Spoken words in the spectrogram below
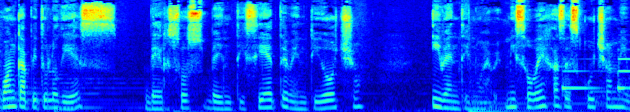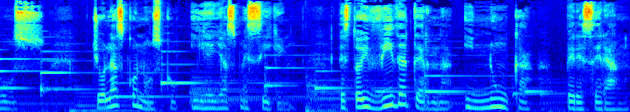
Juan capítulo 10, versos 27, 28 y 29. Mis ovejas escuchan mi voz, yo las conozco y ellas me siguen. Les doy vida eterna y nunca perecerán.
